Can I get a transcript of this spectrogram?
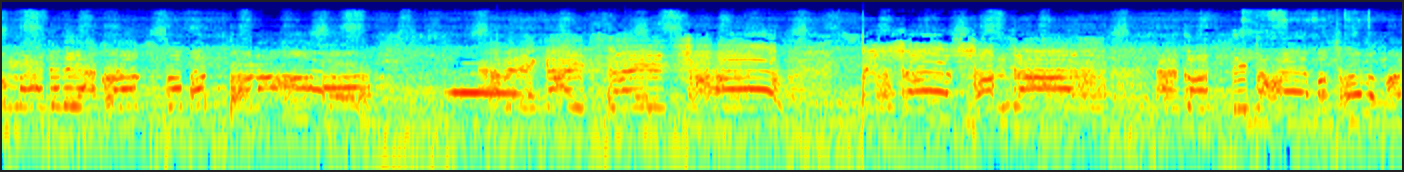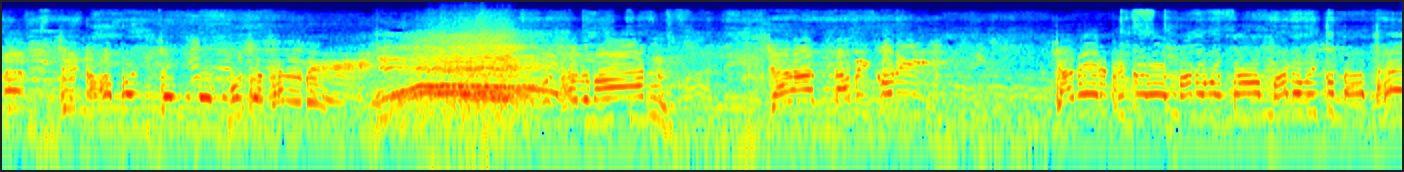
তোমরা যদি এখন ঐক্যবদ্ধ না। আমেরিকা ইসরায়েল সহ বিশ্ব সন্ত্রাস একত্রিত হয়ে মুসলমানের চিহ্ন পর্যন্ত মুছে ফেলবে। মুসলমান, যারা দাবি করি, যাদের ভিতরে মানবতা, মানবিকতা আছে,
